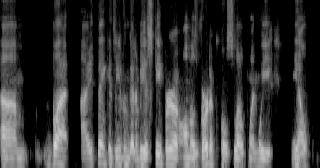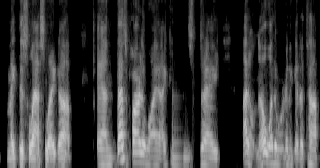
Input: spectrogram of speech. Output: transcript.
Um, but I think it's even going to be a steeper, almost vertical slope when we, you know, make this last leg up. And that's part of why I can say I don't know whether we're going to get a top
